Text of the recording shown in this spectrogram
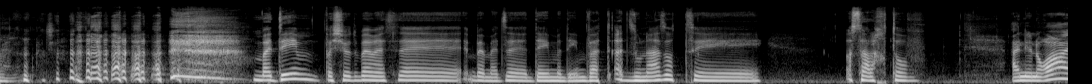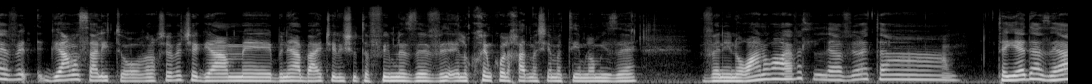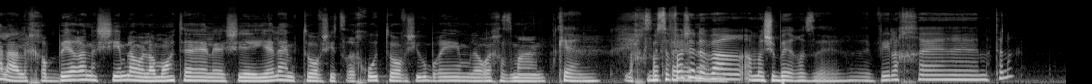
מדהים, פשוט באמת, אה, באמת זה די מדהים. והתזונה הזאת אה, עושה לך טוב. אני נורא אוהבת, גם עושה לי טוב, אני חושבת שגם אה, בני הבית שלי שותפים לזה, ולוקחים כל אחד מה שמתאים לו מזה, ואני נורא נורא אוהבת להעביר את, ה... את הידע הזה הלאה, לחבר אנשים לעולמות האלה, שיהיה להם טוב, שיצרכו טוב, שיהיו בריאים לאורך זמן. כן. לחשוף את בסופו של הידע דבר, המשבר הזה הביא לך אה, מתנה.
